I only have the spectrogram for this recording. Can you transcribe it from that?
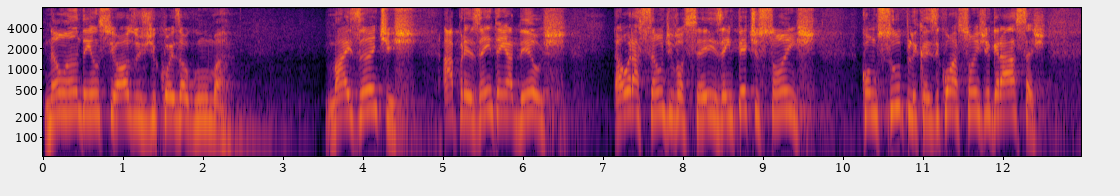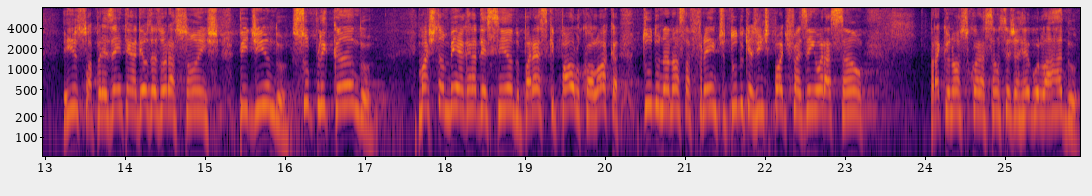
Não andem ansiosos de coisa alguma, mas antes apresentem a Deus a oração de vocês em petições, com súplicas e com ações de graças. Isso, apresentem a Deus as orações, pedindo, suplicando mas também agradecendo. Parece que Paulo coloca tudo na nossa frente, tudo que a gente pode fazer em oração, para que o nosso coração seja regulado.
